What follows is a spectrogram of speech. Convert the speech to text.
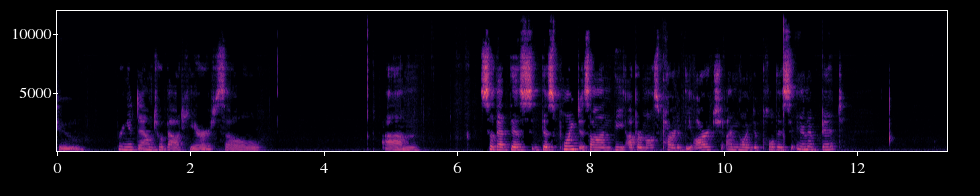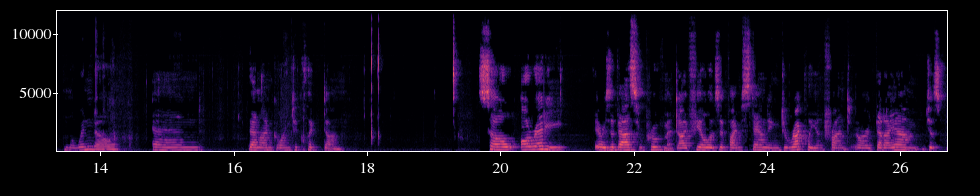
to bring it down to about here. So um, so that this, this point is on the uppermost part of the arch. I'm going to pull this in a bit in the window and then I'm going to click done. So already there is a vast improvement. I feel as if I'm standing directly in front or that I am just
